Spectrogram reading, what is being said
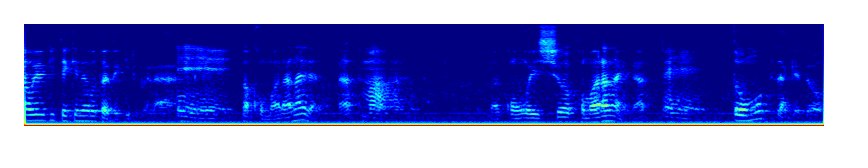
泳ぎ的なことはできるから、まあ、困らないだろうなと、ーまあまあ、今後一生困らないな。えと思ってたけど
